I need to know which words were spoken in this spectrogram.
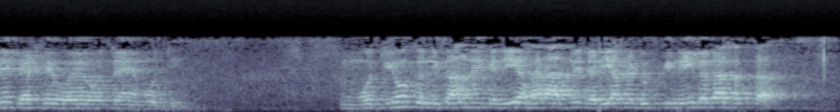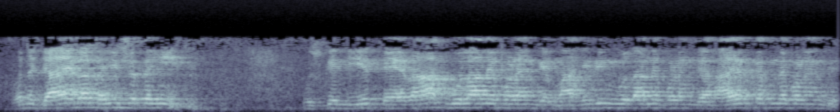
میں بیٹھے ہوئے ہوتے ہیں موتی۔ موتیوں کو نکالنے کے لیے ہر آدمی دریا میں ڈبکی نہیں لگا سکتا، ورنہ جائے گا کہیں سے کہیں۔ اس کے لیے تیراک بلانے پڑیں گے، ماہرین بلانے پڑیں گے، ہائر کرنے پڑیں گے۔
